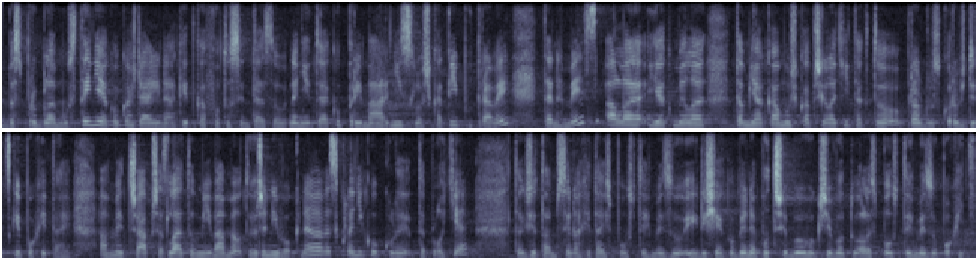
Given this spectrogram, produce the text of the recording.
bez problémů. Stejně jako každá jiná kytka fotosyntézou. Není to jako primární složka té potravy, ten hmyz, ale jakmile tam nějaká muška přiletí, tak to opravdu skoro vždycky pochytají. A my třeba přes léto míváme otevřený okna ve skleníku kvůli teplotě, takže tam si nachytají spousty hmyzu, i když jakoby nepotřebují ho k životu, ale spousty hmyzu pochytí.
